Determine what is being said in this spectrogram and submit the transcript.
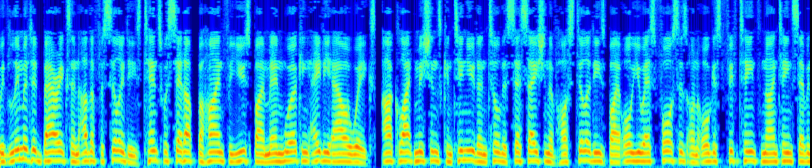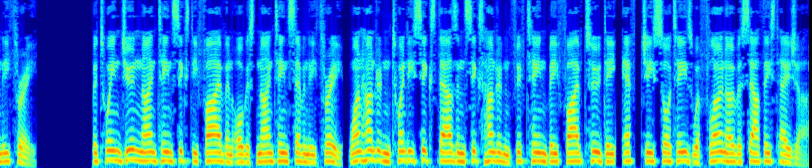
With limited barracks and other facilities tents were set up behind for use by men working 80-hour weeks. Arclight missions continued until the cessation of hostilities by all U.S. forces on August 15, 1973. Between June 1965 and August 1973, 126,615 B-52D, F.G sorties were flown over Southeast Asia.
